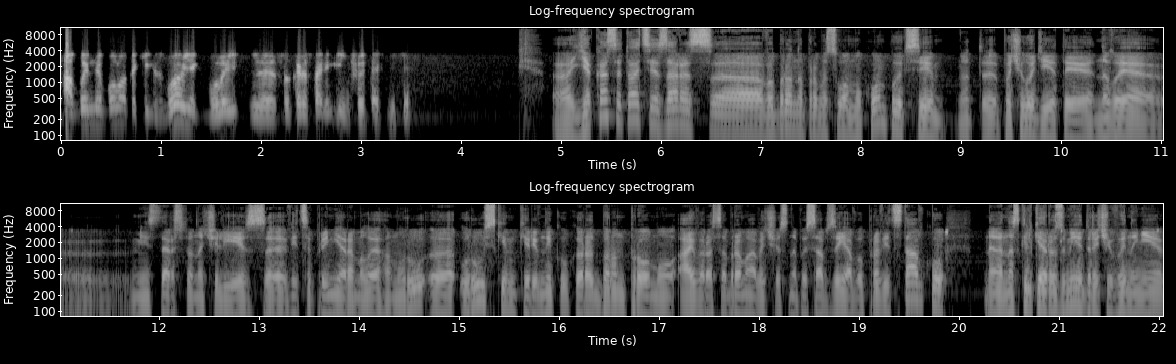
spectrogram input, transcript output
аби не було таких зброїв, як були е, з використанням іншої техніки. Е, Яка ситуація зараз е, в оборонно-промисловому комплексі? От е, почало діяти нове міністерство на чолі з віце-прем'єром Олегом Уру- Уруським. Керівник Укроборонпрому Айверас Абрамавичус написав заяву про відставку. Наскільки я розумію, до речі, ви нині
